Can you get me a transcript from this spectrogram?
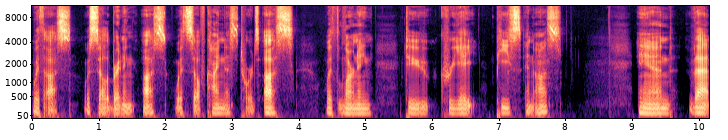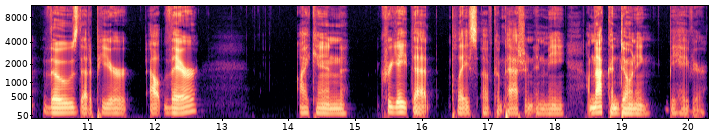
with us, with celebrating us, with self kindness towards us, with learning to create peace in us. And that those that appear out there, I can create that place of compassion in me. I'm not condoning behavior,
